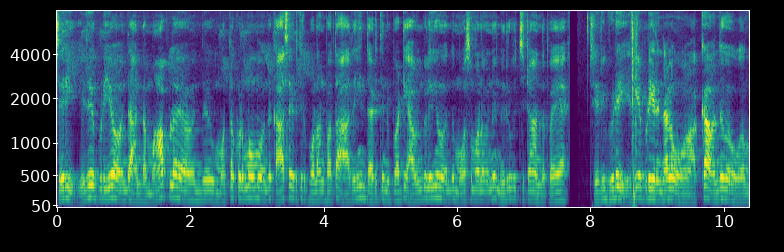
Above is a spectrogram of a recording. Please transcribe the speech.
சரி எது எப்படியோ வந்து அந்த மாப்பிள்ளை வந்து மொத்த குடும்பமும் வந்து காசை எடுத்துகிட்டு போகலான்னு பார்த்தா அதையும் தடுத்து நிப்பாட்டி அவங்களையும் வந்து மோசமானவன்னு நிரூபிச்சிட்டான் அந்த பையன். சரி விடு. எது எப்படி இருந்தாலும் உன் அக்கா வந்து உன்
